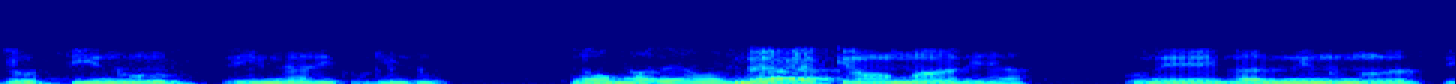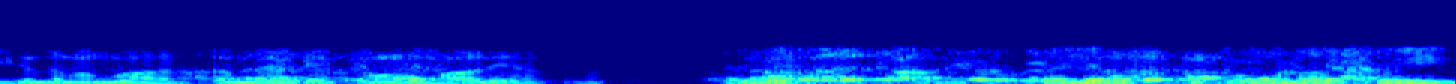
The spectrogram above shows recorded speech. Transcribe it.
ਜੋਤੀ ਨੂੰ ਇਹਨਾਂ ਦੀ ਕੁੜੀ ਨੂੰ। ਕਿਉਂ ਮਾਰਿਆ ਮੈਂ ਕਿਹਾ ਕਿਉਂ ਮਾਰਿਆ? ਉਹਨੇ ਇਹ ਗੱਲ ਨਹੀਂ ਮੈਨੂੰ ਦੱਸੀ ਕਹਿੰਦਾ ਮੈਂ ਮਾਰਤਾ। ਮੈਂ ਕਿਹਾ ਕਿਉਂ ਮਾਰਿਆ ਕਿਉਂ? ਪਹਿਲੇ ਉਹਦੇ ਨਾਲ ਕੋਈ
